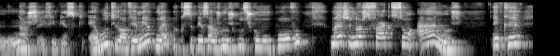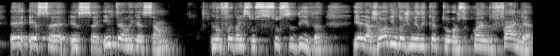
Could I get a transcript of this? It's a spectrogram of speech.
um, nós, enfim, penso que é útil, obviamente, não é? Porque se pensarmos nos russos como um povo, mas nós, de facto, são anos em que eh, essa, essa interligação não foi bem sucedida. E aliás, logo em 2014, quando falha,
